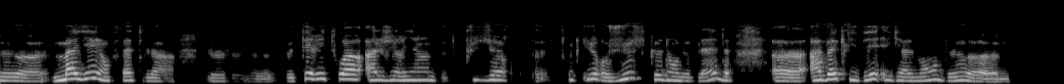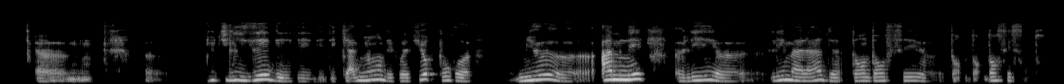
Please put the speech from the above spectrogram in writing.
euh, mailler en fait le, territoire algérien de, plusieurs structures jusque dans le bled, avec l'idée également de d'utiliser des, camions, des voitures pour mieux amener les, les malades dans, dans, ces, dans, dans, ces centres.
